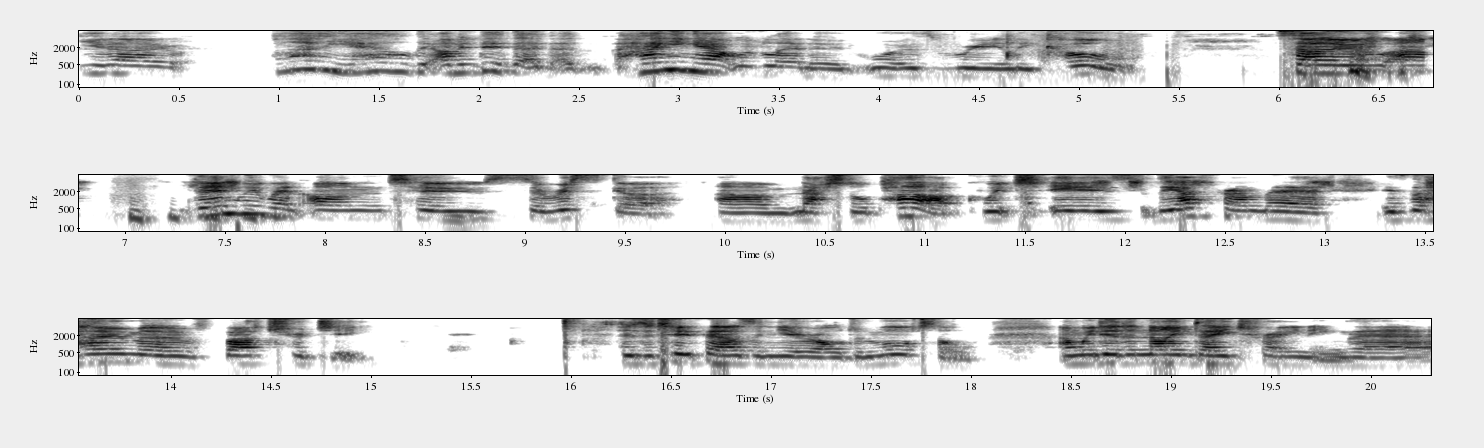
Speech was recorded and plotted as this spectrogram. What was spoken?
you know, bloody hell! I mean, hanging out with Leonard was really cool. So um, then we went on to Sariska um, National Park, which is the ashram there is the home of Bhatriji who's a 2,000 year old immortal. And we did a nine day training there,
